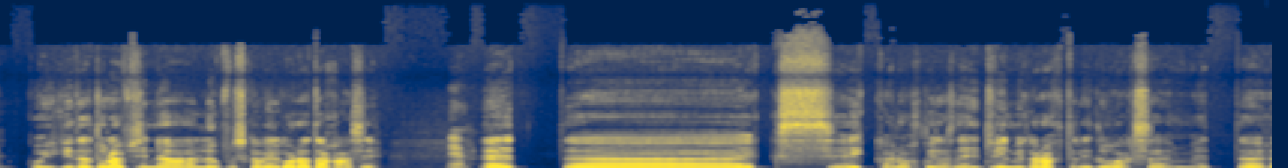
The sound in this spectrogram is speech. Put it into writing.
jah. kuigi ta tuleb sinna lõpus ka veel korra tagasi et äh, eks ikka noh, kuidas neid filmi karaktereid luuakse, et äh,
